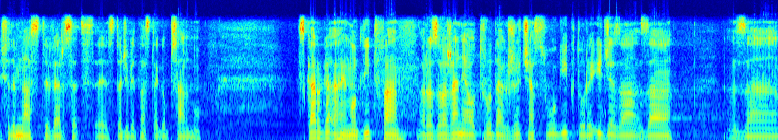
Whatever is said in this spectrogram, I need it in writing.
17 werset e, 119 psalmu. Skarga, e, modlitwa, rozważania o trudach życia sługi, który idzie za, za, za,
